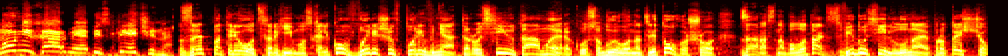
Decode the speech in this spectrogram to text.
Но у них армия обеспечена. Зет-патріот Сергій Москальков вирішив порівняти Росію та Америку, особливо на тлі того, що зараз на болотах звідусіль лунає про те, що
